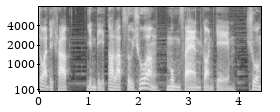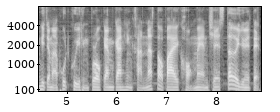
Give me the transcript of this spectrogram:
สวัสดีครับ ยินดีต้อนรับสู่ช่วง มุมแฟนก่อนเกม ช่วงที่จะมาพูดคุยถึงโปรแกรมการแข่งขันนัดต่อไปของแมนเชสเตอร์ยูไนเต็ด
